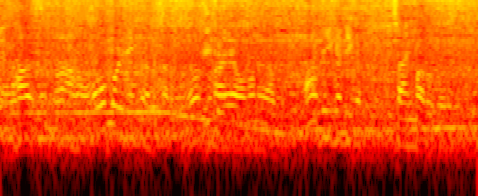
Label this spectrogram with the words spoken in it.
ਵੀ ਹਾਂ ਉਹ ਕੋਈ ਨਹੀਂ ਕਰ ਸਕਦਾ ਉਹ ਸੁਣਾਇਆ ਉਹਨਾਂ ਨੇ ਆਪ ਹਾਂ ਠੀਕ ਹੈ ਠੀਕ ਹੈ ਸਾਈਨ ਮਾਰੋ ਬਸ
